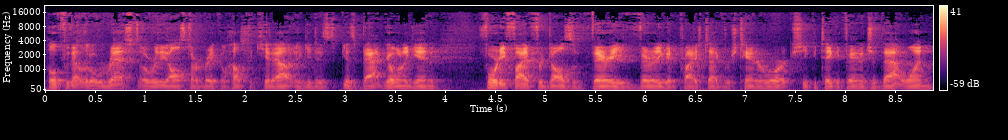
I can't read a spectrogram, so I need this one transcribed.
Hopefully, that little rest over the All Star break will help the kid out and get his, his bat going again. 45 for Dahl's a very, very good price tag versus Tanner Roark, so you can take advantage of that one.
